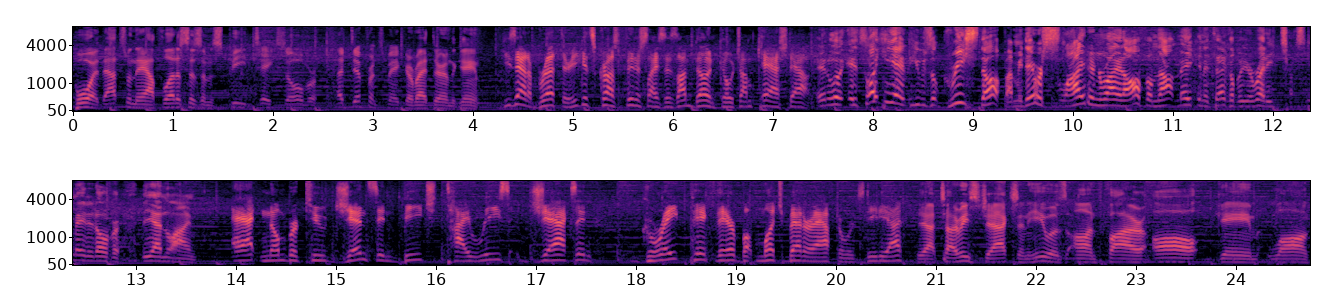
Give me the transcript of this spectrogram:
boy, that's when the athleticism and speed takes over. A difference maker right there in the game. He's out of breath there. He gets across finish line says, I'm done, coach. I'm cashed out. And look, it's like he had, he was greased up. I mean, they were sliding right off him, not making a tackle, but you're right. He just made it over the end line. At number two, Jensen Beach, Tyrese Jackson. Great pick there, but much better afterwards. DDI? Yeah, Tyrese Jackson, he was on fire all game long.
